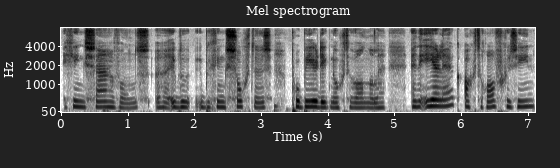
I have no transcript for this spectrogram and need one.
Ging s'avonds, uh, ik bedoel, ik ging s ochtends, probeerde ik nog te wandelen. En eerlijk, achteraf gezien,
